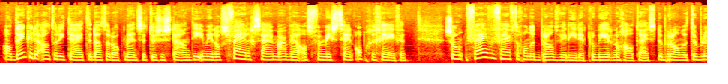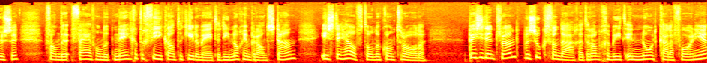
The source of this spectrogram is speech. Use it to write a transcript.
Al denken de autoriteiten dat er ook mensen tussen staan... die inmiddels veilig zijn, maar wel als vermist zijn opgegeven. Zo'n 5500 brandweerlieden proberen nog altijd de branden te blussen. Van de 590 vierkante kilometer die nog in brand staan... is de helft onder controle. President Trump bezoekt vandaag het rampgebied in Noord-Californië...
